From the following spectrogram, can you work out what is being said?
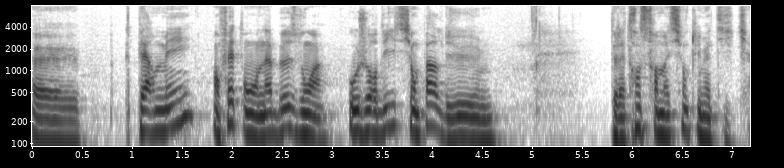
euh, permet. En fait, on a besoin aujourd'hui, si on parle du, de la transformation climatique.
